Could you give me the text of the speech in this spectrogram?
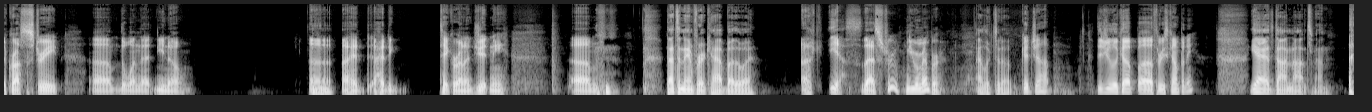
across the street, um, the one that you know. Uh, Mhm. I had I had to take her on a jitney. Um, That's a name for a cab, by the way. uh, yes, that's true. You remember? I looked it up. Good job. Did you look up uh, Three's Company? Yeah, it's Don Knotts, man.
